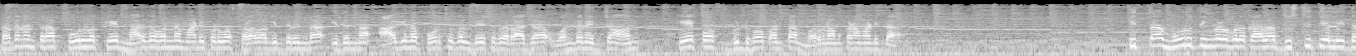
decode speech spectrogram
ತದನಂತರ ಪೂರ್ವಕ್ಕೆ ಮಾರ್ಗವನ್ನ ಮಾಡಿಕೊಡುವ ಸ್ಥಳವಾಗಿದ್ದರಿಂದ ಇದನ್ನ ಆಗಿನ ಪೋರ್ಚುಗಲ್ ದೇಶದ ರಾಜ ಒಂದನೇ John, Cape of Good Hope ಅಂತ ಮರುನಾಮಕರಣ ಮಾಡಿದ್ದ. ಇತ್ತ ಮೂರು ತಿಂಗಳುಗಳ ಕಾಲ ದುಸ್ಥಿತಿಯಲ್ಲಿ ಇದ್ದ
